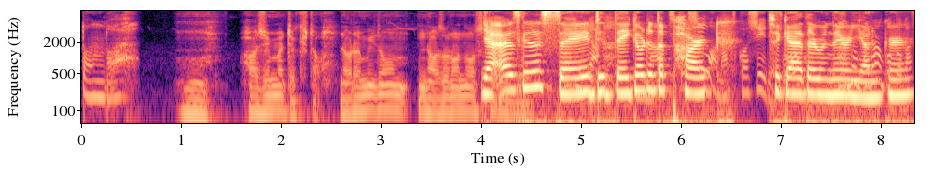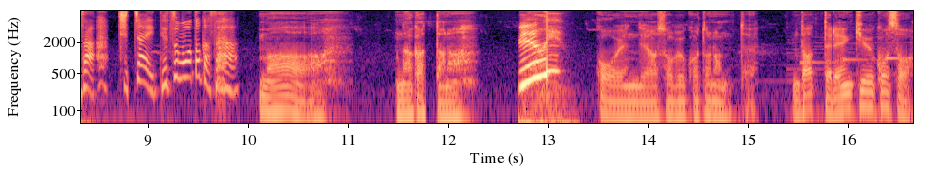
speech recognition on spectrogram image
たんだうん初めて来たなるみの謎のノス Yeah, I was gonna say, did they go to the 懐かしい park は懐かしいでしょ together when they あ were のブランコと younger? かさちっちゃい鉄棒とかさまあなかったな Really? 公園で遊ぶことなんて だって連休こそ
